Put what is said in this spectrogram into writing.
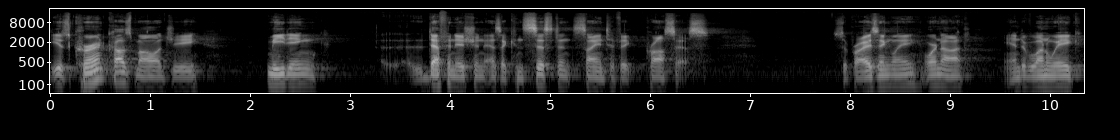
Is current cosmology meeting uh, definition as a consistent scientific process? Surprisingly or not, end of one week,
